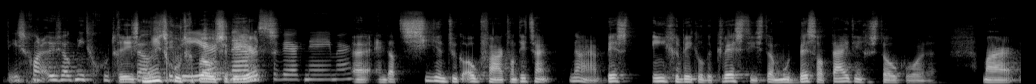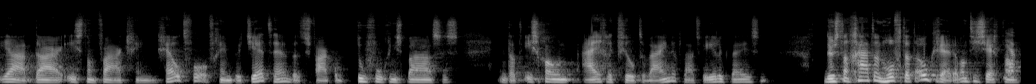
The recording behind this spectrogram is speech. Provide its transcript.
Het is gewoon is ook niet goed er is niet goed geprocedeerd. de werknemer. Uh, en dat zie je natuurlijk ook vaak, want dit zijn nou, best ingewikkelde kwesties. Daar moet best wel tijd in gestoken worden. Maar ja, daar is dan vaak geen geld voor of geen budget. Hè. Dat is vaak op toevoegingsbasis. En dat is gewoon eigenlijk veel te weinig, laten we eerlijk wezen. Dus dan gaat een hof dat ook redden, want die zegt dan...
